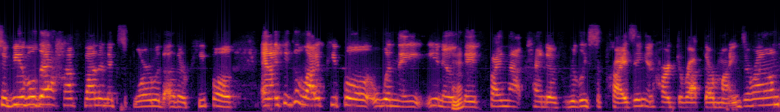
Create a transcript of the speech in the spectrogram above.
to be able to have fun and explore with other people. And I think a lot of people, when they, you know, Mhm. they find that kind of really surprising and hard to wrap their minds around.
